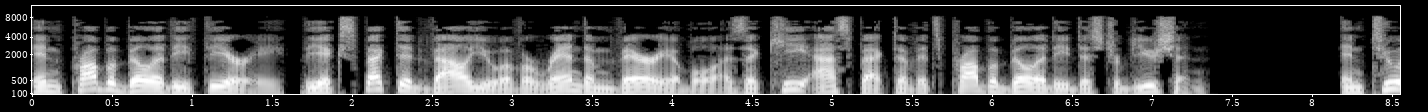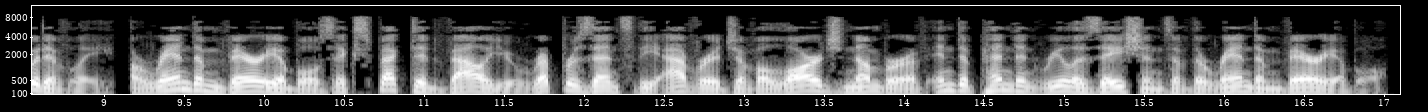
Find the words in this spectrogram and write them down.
In probability theory, the expected value of a random variable is a key aspect of its probability distribution. Intuitively, a random variable's expected value represents the average of a large number of independent realizations of the random variable.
